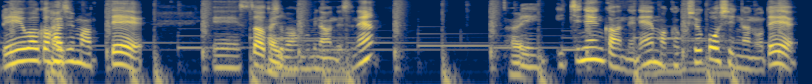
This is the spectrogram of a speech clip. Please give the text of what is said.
令和が始まって、はいえー、スタートした番組なんですね。はい、で1年間でね、まあ、各種更新なので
